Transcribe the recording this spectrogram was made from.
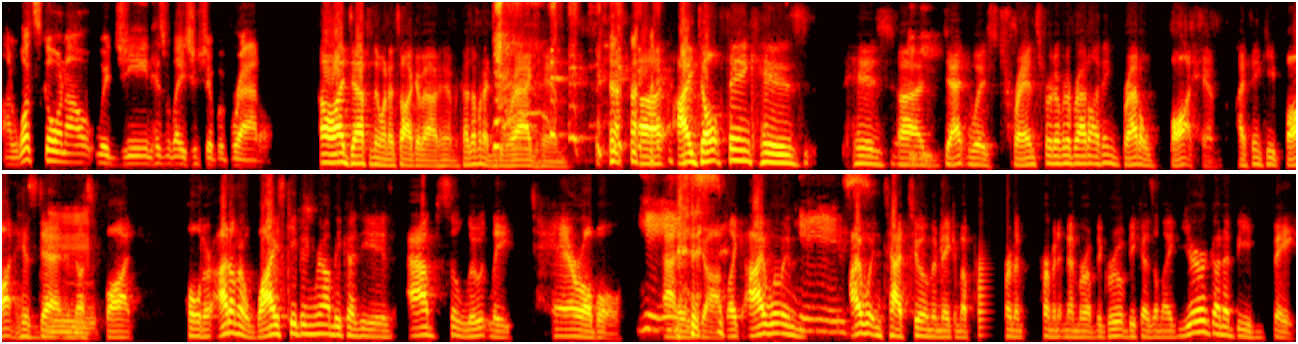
on what's going on with Gene, his relationship with Brattle? Oh, I definitely want to talk about him because I'm going to drag him. uh, I don't think his his uh, debt was transferred over to Brattle. I think Brattle bought him. I think he bought his debt and thus bought Colder. I don't know why he's keeping around because he is absolutely terrible at is. his job. Like I wouldn't I wouldn't tattoo him and make him a permanent permanent member of the group because I'm like you're going to be bait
